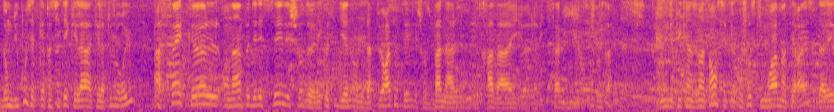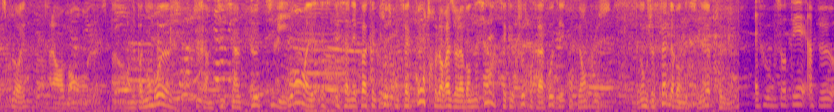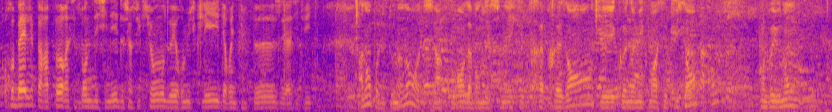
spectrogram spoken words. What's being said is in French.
Donc du coup, cette capacité qu'elle a, qu'elle a toujours eue a fait qu'on a un peu délaissé les choses, les quotidiennes, on les a peu racontées, les choses banales, le travail, euh, la vie de famille, ces choses-là. Donc depuis 15-20 ans, c'est quelque chose qui moi m'intéresse d'aller explorer. Alors bon, on n'est pas nombreux, c'est un petit, c'est un petit courant et, ça n'est pas quelque chose qu'on fait contre le reste de la bande dessinée, c'est quelque chose qu'on fait à côté, qu'on fait en plus. Donc je fais de la bande dessinée absolument. Est-ce que vous vous sentez un peu rebelle par rapport à cette bande dessinée de science-fiction, de héros musclés, d'héroïnes pulpeuses et ainsi de suite? Ah non, pas du tout, non, non. C'est un courant de la bande dessinée qui est très présent, qui est économiquement assez puissant. Qu'on le veuille ou non,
